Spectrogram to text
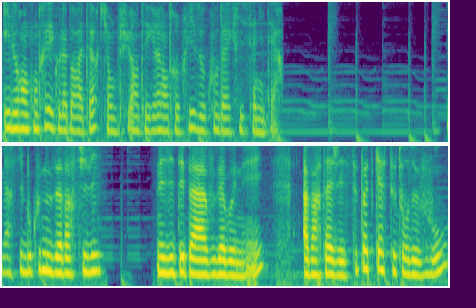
et de rencontrer les collaborateurs qui ont pu intégrer l'entreprise au cours de la crise sanitaire. Merci beaucoup de nous avoir suivis. N'hésitez pas à vous abonner, à partager ce podcast autour de vous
